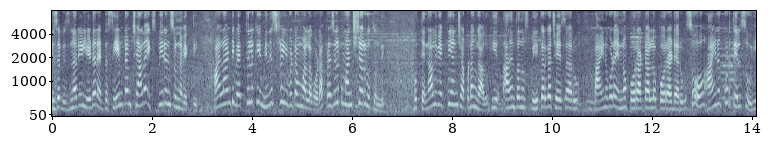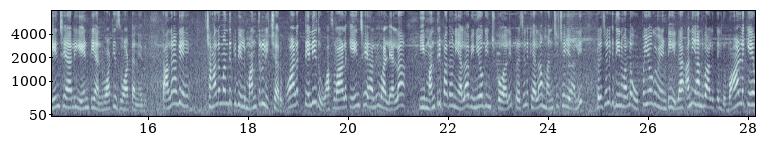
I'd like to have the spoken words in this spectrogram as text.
Is a visionary leader at the same time చాలా ఎక్స్పీరియన్స్ ఉన్న వ్యక్తి. అలాంటి వ్యక్తులకి మినిస్ట్రీ ఇవ్వటం వల్ల కూడా ప్రజలకు మంచి జరుగుతుంది. తెనాలి వ్యక్తి అని చెప్పడం కాదు. హీ- ఆయన తను స్పీకర్గా చేశారు. ఆయన కూడా ఎన్నో పోరాటాల్లో పోరాడారు. సో ఆయనకు కూడా తెలుసు ఏం చేయాలి ఏంటి అని వాట్ ఈజ్ వాట్ అనేది. అలాగే చాలామందికి వీళ్ళు మంత్రులు ఇచ్చారు. వాళ్ళకి తెలియదు అసలు వాళ్ళకి ఏం చేయాలి వాళ్ళు ఎలా ఈ మంత్రి పదవిని ఎలా వినియోగించుకోవాలి? ప్రజలకు ఎలా మంచి చేయాలి? ప్రజలకు దీనివల్ల ఉపయోగం ఏంటి? ఇలా అని అని వాళ్ళకి తెలియదు వాళ్ళకి ఏం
